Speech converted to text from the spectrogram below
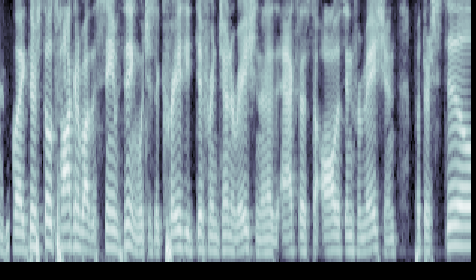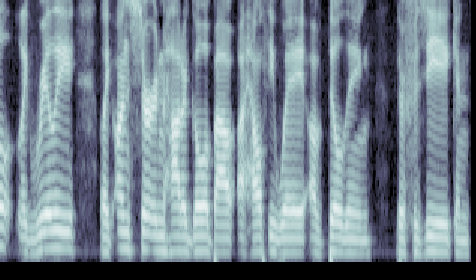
like they're still talking about the same thing, which is a crazy different generation that has access to all this information, but they're still like really like uncertain how to go about a healthy way of building their physique and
